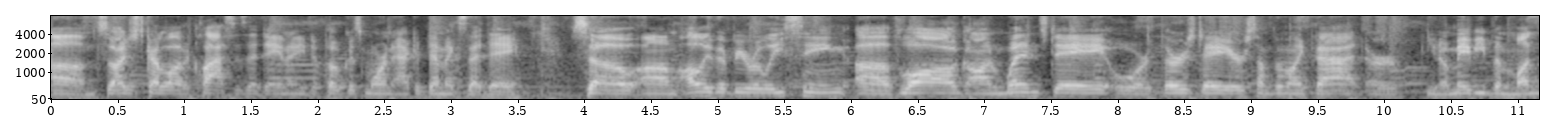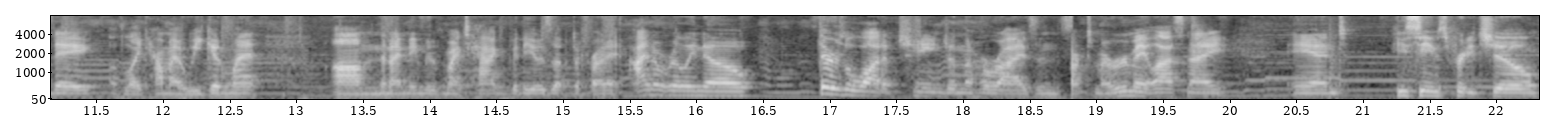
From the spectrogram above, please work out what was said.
Um, so I just got a lot of classes that day and I need to focus more on academics that day. So um, I'll either be releasing a vlog on Wednesday or Thursday or something like that or you know maybe even Monday of like how my weekend went. Um, then I may move my tag videos up to Friday. I don't really know there's a lot of change on the horizons. Talked to my roommate last night and he seems pretty chill.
